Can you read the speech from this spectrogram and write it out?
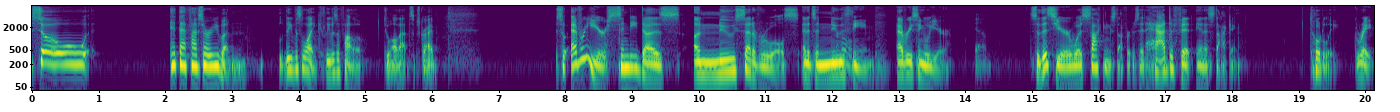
So hit that five star review button. Leave us a like, leave us a follow, do all that, subscribe. So every year cindy does a new set of rules and it's a new oh. theme every single year. Yeah. so this year was stocking stuffers. It had to fit in a stocking. Totally. Great.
